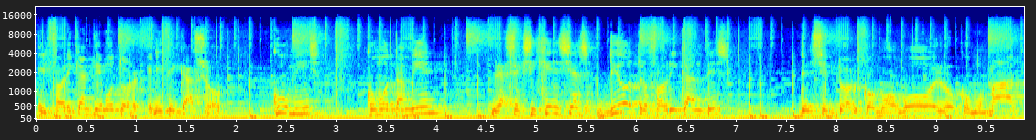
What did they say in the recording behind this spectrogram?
el fabricante de motor, en este caso Cummins, como también las exigencias de otros fabricantes del sector, como Volvo, como Mac,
